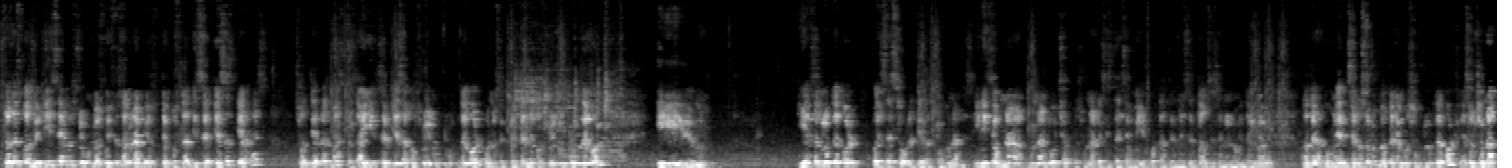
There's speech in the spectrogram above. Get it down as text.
Entonces, cuando inician los, los juicios agrarios, Tepoztlán dice, esas tierras son tierras nuestras. Ahí se empieza a construir un club de golf, bueno, se pretende construir un club de golf y, y ese club de golf pues es sobre tierras comunales. Inicia una, una lucha, pues una resistencia muy importante en ese entonces, en el 99, donde la comunidad dice, nosotros no queremos un club de golf, eso es una,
